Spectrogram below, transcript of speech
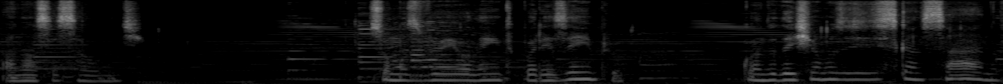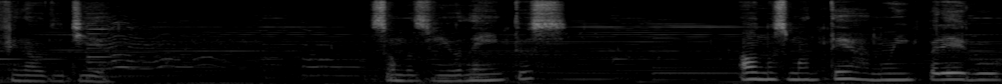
à nossa saúde. Somos violentos, por exemplo, quando deixamos de descansar no final do dia. Somos violentos ao nos manter no emprego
